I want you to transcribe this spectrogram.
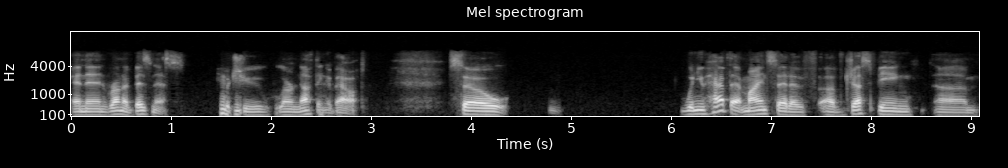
and then run a business, which you learn nothing about. So when you have that mindset of of just being um,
